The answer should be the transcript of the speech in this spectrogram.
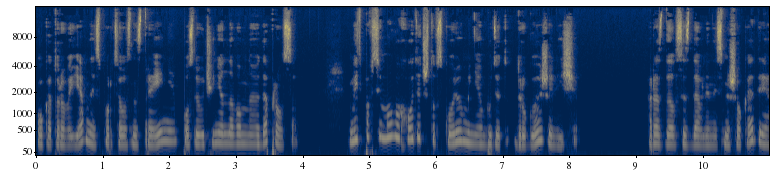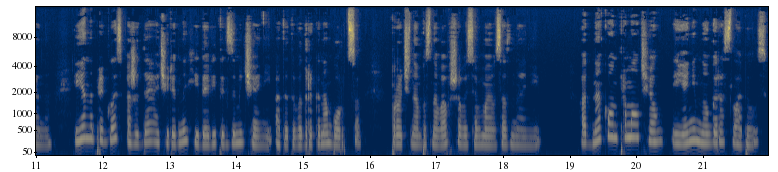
у которого явно испортилось настроение после учиненного мною допроса. Ведь по всему выходит, что вскоре у меня будет другое жилище. Раздался сдавленный смешок Эдриана, и я напряглась, ожидая очередных ядовитых замечаний от этого драконоборца, прочно обосновавшегося в моем сознании. Однако он промолчал, и я немного расслабилась.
